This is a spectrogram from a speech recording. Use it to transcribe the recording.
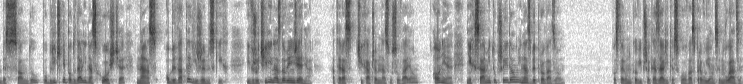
Bez sądu publicznie poddali nas chłoście, nas, obywateli rzymskich, i wrzucili nas do więzienia. A teraz cichaczem nas usuwają? O nie, niech sami tu przyjdą i nas wyprowadzą. Posterunkowi przekazali te słowa sprawującym władzę.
